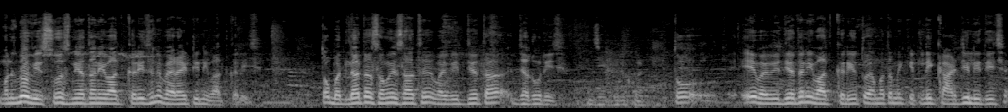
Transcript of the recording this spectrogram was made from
મનોજભાઈ વિશ્વસનીયતાની વાત કરી છે ને વેરાયટીની વાત કરી છે. તો બદલાતા સમય સાથે વૈવિધ્યતા જરૂરી છે. જી બિલકુલ. તો એ વૈવિધ્યતાની વાત કરીએ તો એમાં તમે કેટલી કાળજી લીધી છે?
